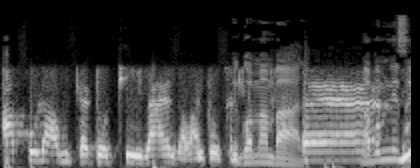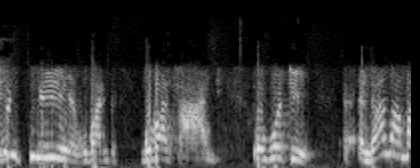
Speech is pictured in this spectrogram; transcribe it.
aphula umthetho othile ayenza one two three kwamambala eh Baba Mnisi? kube clear kubantu kubazali ukuthi eh, nalama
